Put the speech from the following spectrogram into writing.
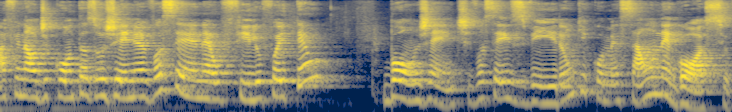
Afinal de contas, o gênio é você, né? O filho foi teu. Bom, gente, vocês viram que começar um negócio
